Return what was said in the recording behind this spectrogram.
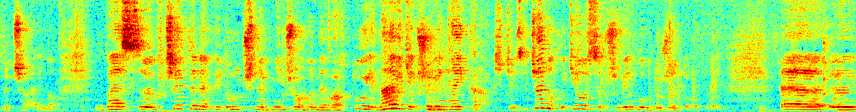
звичайно. Без вчителя підручник нічого не вартує, навіть якщо він найкращий. Звичайно, хотілося б, щоб він був дуже добрий. Е, е,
